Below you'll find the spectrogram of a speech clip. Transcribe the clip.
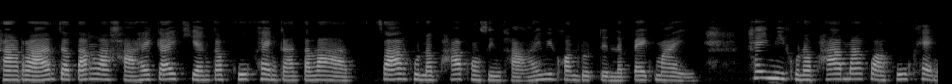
ทางร้านจะตั้งราคาให้ใกล้เคียงกับคู่แข่งการตลาด สร้างคุณภาพของสินค้าให้มีความโดดเด่นและแปลกใหม่ ให้มีคุณภาพมากกว่าคู่แข่ง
